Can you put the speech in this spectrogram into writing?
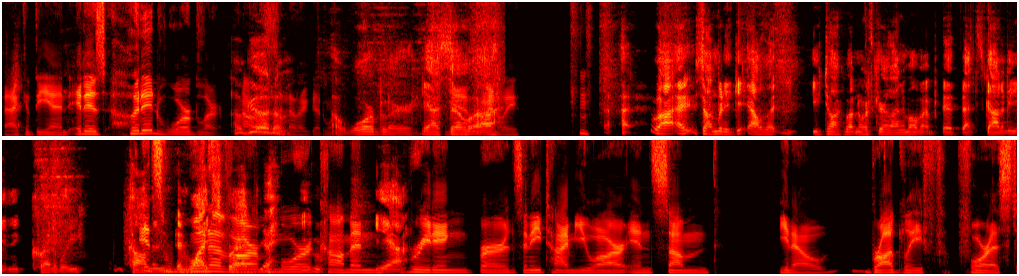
Back at the end, it is hooded warbler. Oh, this good. Oh, another good one. A warbler. Yeah. Yeah, So, uh. I, well, I, so I'm going to get. I'll let you, talk about North Carolina a moment. But that, that's got to be an incredibly common it's and one of our more common yeah. breeding birds anytime you are in some you know broadleaf forest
